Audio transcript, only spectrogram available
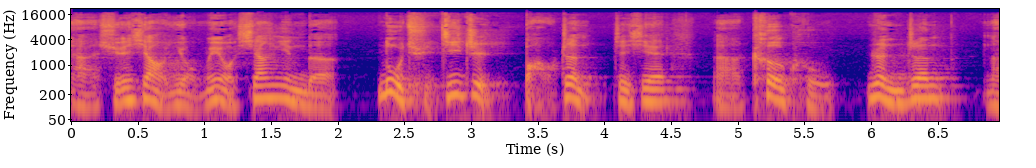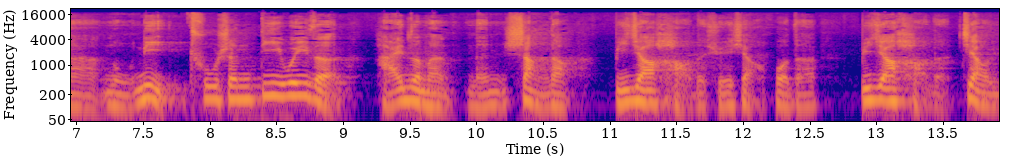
啊学校有没有相应的录取机制，保证这些呃刻苦认真、啊努力、出身低微的孩子们能上到比较好的学校，获得比较好的教育。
